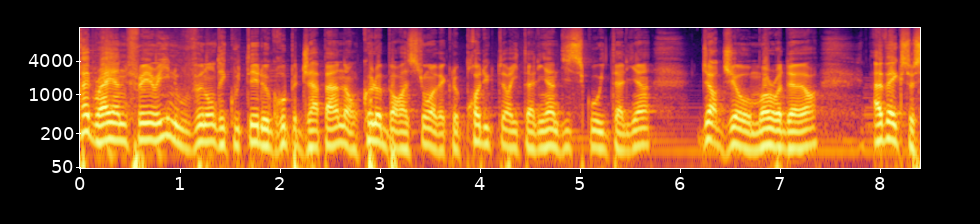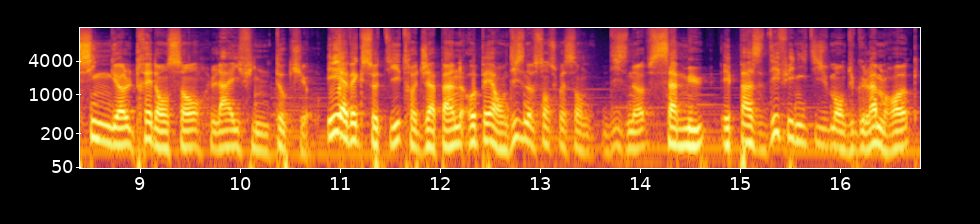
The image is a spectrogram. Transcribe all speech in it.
Après Brian Ferry, nous venons d'écouter le groupe Japan en collaboration avec le producteur italien disco-italien Giorgio Moroder avec ce single très dansant Life in Tokyo. Et avec ce titre, Japan opère en 1979 sa mue et passe définitivement du glam rock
